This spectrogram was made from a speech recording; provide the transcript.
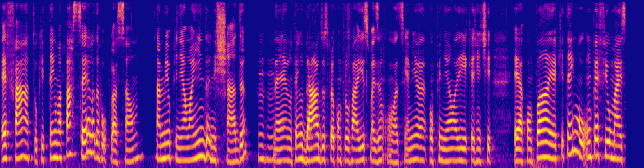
é fato que tem uma parcela da população, na minha opinião, ainda nichada, uhum. né? Eu não tenho dados para comprovar isso, mas assim, a minha opinião aí é que a gente é, acompanha, que tem um, um, perfil mais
